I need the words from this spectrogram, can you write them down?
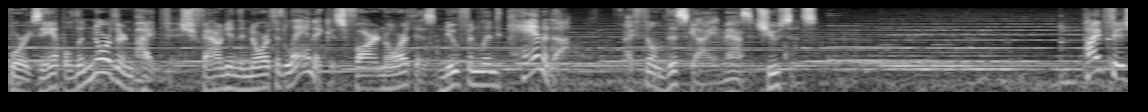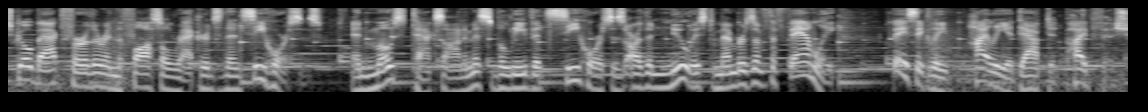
For example, the northern pipefish, found in the North Atlantic as far north as Newfoundland, Canada. I filmed this guy in Massachusetts. Pipefish go back further in the fossil records than seahorses, and most taxonomists believe that seahorses are the newest members of the family, basically highly adapted pipefish.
